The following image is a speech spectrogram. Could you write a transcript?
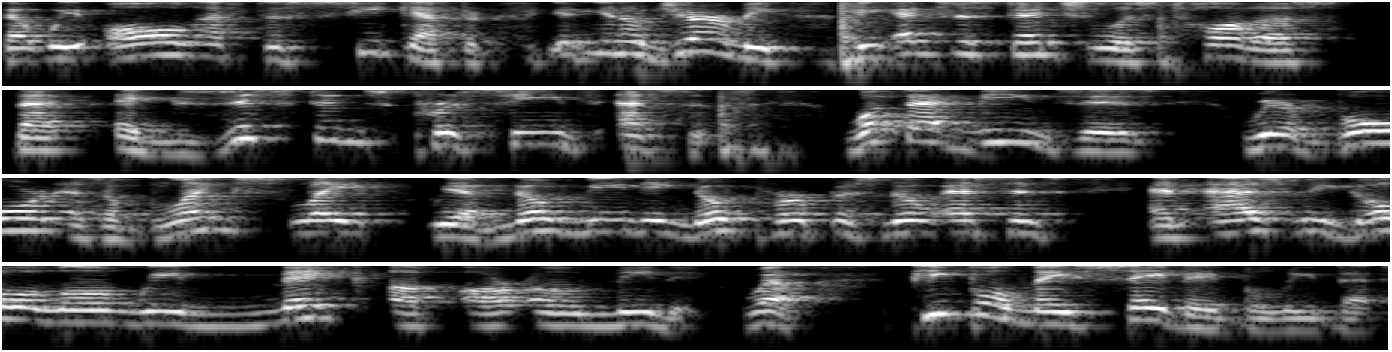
that we all have to seek after. You, know, Jeremy, the existentialist taught us that existence precedes essence. What that means is we're born as a blank slate. We have no meaning, no purpose, no essence. And as we go along, we make up our own meaning. Well, people may say they believe that,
